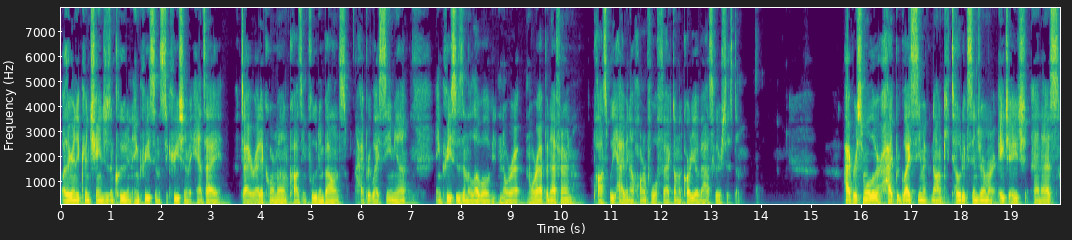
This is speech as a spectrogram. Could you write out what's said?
Other endocrine changes include an increase in the secretion of anti-diuretic hormone causing fluid imbalance, hyperglycemia, increases in the level of norepinephrine, possibly having a harmful effect on the cardiovascular system. Hyperosmolar hyperglycemic nonketotic syndrome, or HHNS,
